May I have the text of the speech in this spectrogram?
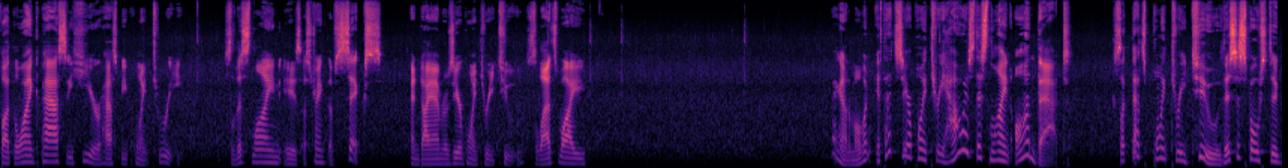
but the line capacity here has to be 0.3. So this line is a strength of 6 and diameter 0.32. So that's why Hang on a moment. If that's 0.3, how is this line on that? Because, like, that's 0.32. This is supposed to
